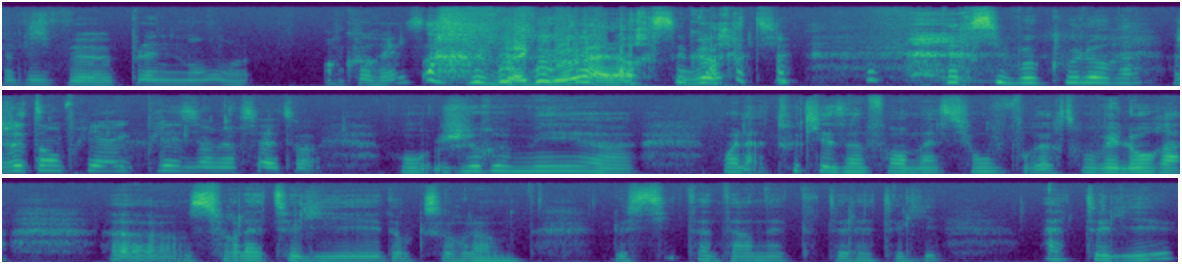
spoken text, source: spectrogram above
vivent pleinement en Corrèze. Bah, go, alors, c'est parti. Merci beaucoup, Laura. Je t'en prie avec plaisir, merci à toi. Bon, je remets euh, voilà, toutes les informations. Vous pourrez retrouver Laura euh, sur l'atelier, donc sur le, le site internet de l'atelier, atelier.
